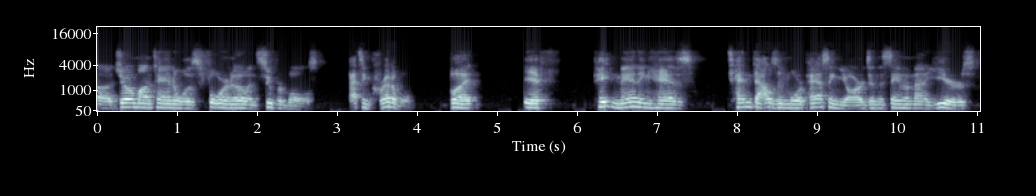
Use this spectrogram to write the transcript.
uh, Joe Montana was 4 and 0 in Super Bowls. That's incredible. But if Peyton Manning has 10,000 more passing yards in the same amount of years,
